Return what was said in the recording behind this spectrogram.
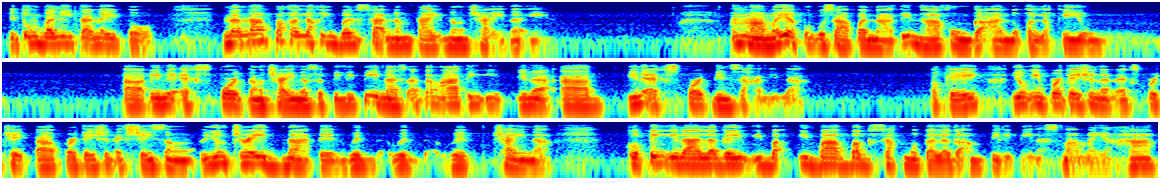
Itong balita na ito na napakalaking bansa ng Thai ng China eh. Mamaya pag-usapan natin ha kung gaano kalaki yung ah, ini-export ng China sa Pilipinas at ang ating ina, ah, ini-export din sa kanila. Okay? Yung importation and export uh, importation exchange ng yung trade natin with with with China. Kuting ilalagay iba, ibabagsak mo talaga ang Pilipinas mamaya ha.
